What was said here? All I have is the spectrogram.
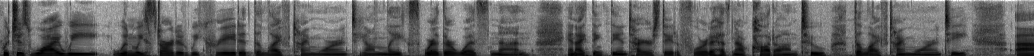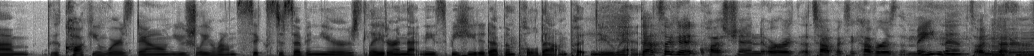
which is why we, when we started, we created the lifetime warranty on leaks where there was none. And I think the entire state of Florida has now caught on to the lifetime warranty. Um, the caulking wears down usually around six to seven years later, and that needs to be heated up and pulled out and put new in. That's a good question or a topic to cover is the maintenance on gutters.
